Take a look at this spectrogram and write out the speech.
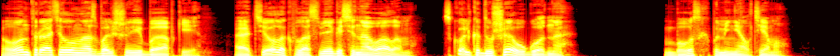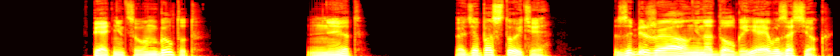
Он тратил у нас большие бабки, а телок в Лас-Вегасе навалом, Сколько душе угодно. Босх поменял тему. В пятницу он был тут? Нет. Хотя постойте. Забежал ненадолго, я его засек.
